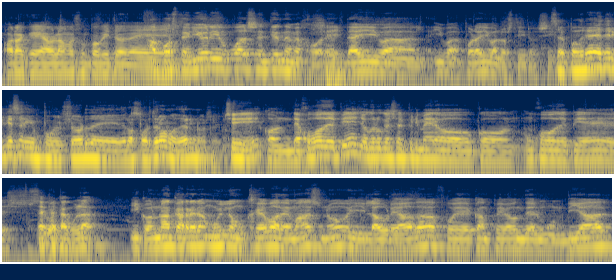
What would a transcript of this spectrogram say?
Ahora que hablamos un poquito de... A posteriori igual se entiende mejor. Sí. ¿eh? De ahí iban, iban- por ahí iban los tiros, sí. Se podría decir que es el impulsor de, de los porteros modernos, ¿eh? Sí, con, de juego de pie yo creo que es el primero con un juego de pies espectacular. Y con una carrera muy longeva además, ¿no? Y laureada, fue campeón del Mundial,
